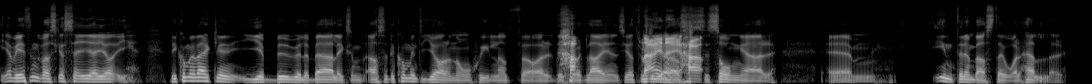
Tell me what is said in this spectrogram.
Jag vet inte vad jag ska säga. Jag, det kommer verkligen ge bu eller bä. Liksom. Alltså, det kommer inte göra någon skillnad för Detroit Lions. Jag tror Nej, nej, deras ha- säsong är ehm, inte den bästa i år heller.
